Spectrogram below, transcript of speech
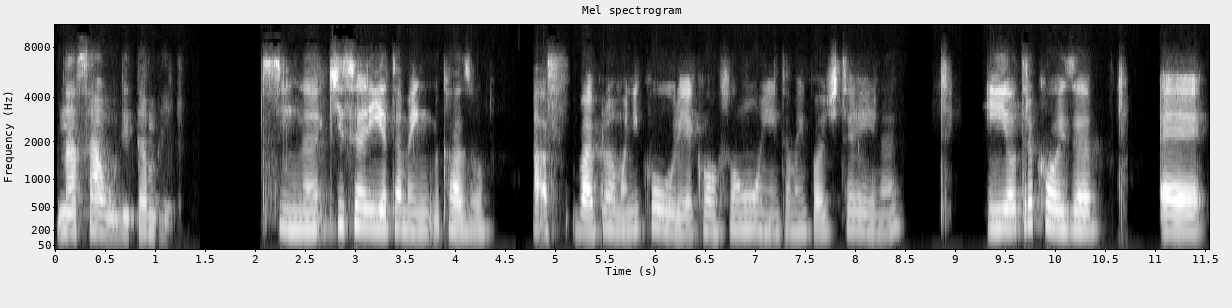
na saúde também. Sim, né? Que seria também, no caso, vai para uma manicure, é corta unha, também pode ter, né? E outra coisa, é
